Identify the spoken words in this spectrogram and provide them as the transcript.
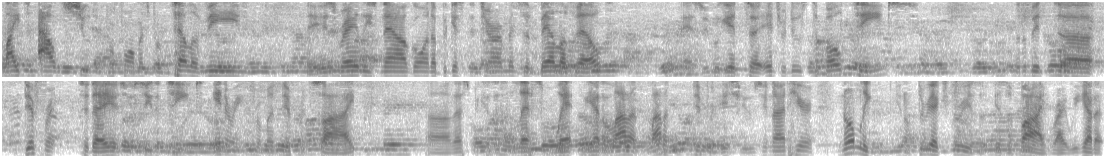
lights out shooting performance from Tel Aviv. The Israelis now going up against the Germans of Bielefeld. As we will get uh, introduced to both teams. A little bit uh, different today as you see the teams entering from a different side. Uh, that's because it's less wet. We had a lot of lot of different issues. You're not here normally. You know, 3x3 is a, is a vibe, right? We got a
